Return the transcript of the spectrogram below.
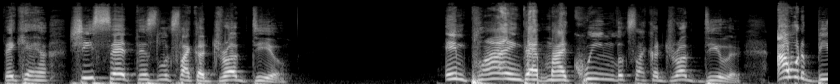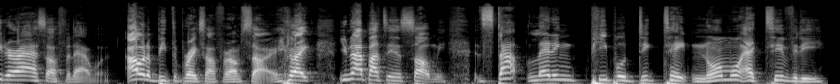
They can't. She said this looks like a drug deal, implying that my queen looks like a drug dealer. I would have beat her ass off of that one. I would have beat the brakes off her. I'm sorry. Like you're not about to insult me. Stop letting people dictate normal activity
